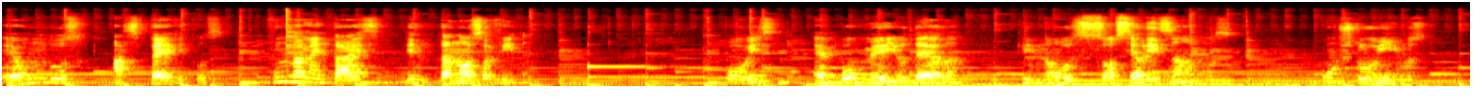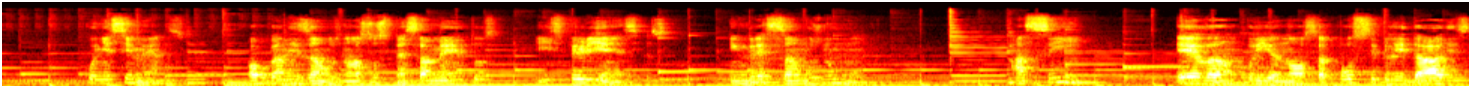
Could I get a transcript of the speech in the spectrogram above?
é um dos aspectos fundamentais de, da nossa vida, pois é por meio dela que nos socializamos, construímos conhecimentos, organizamos nossos pensamentos e experiências, ingressamos no mundo. Assim, ela amplia nossas possibilidades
